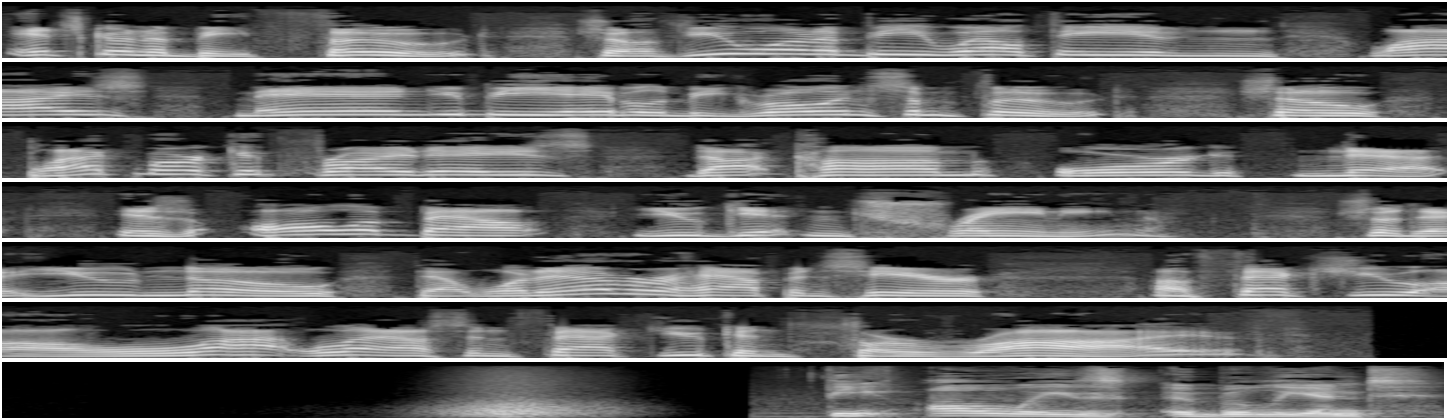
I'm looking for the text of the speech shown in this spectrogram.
it's going to be food. So if you want to be wealthy and wise, man, you be able to be growing some food. So blackmarketfridays.com org net is all about you getting training so that you know that whatever happens here affects you a lot less. In fact, you can thrive. The always ebullient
